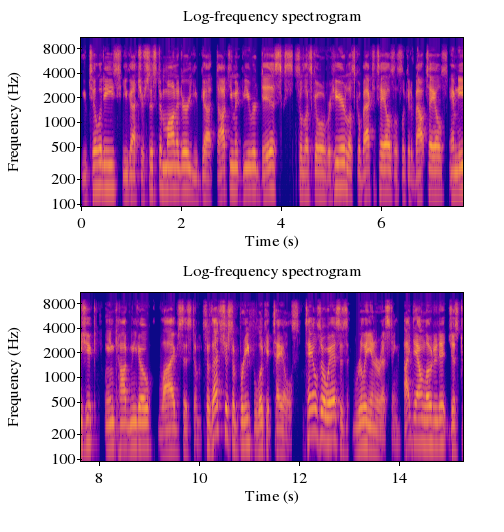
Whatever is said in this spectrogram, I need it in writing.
utilities. You got your system monitor. You've got document viewer, disks. So let's go over here. Let's go back to Tails. Let's look at about Tails. Amnesiac, incognito live system. So that's just a brief look at Tails. Tails OS is really interesting. I downloaded it just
